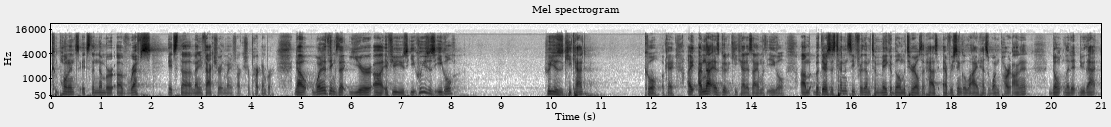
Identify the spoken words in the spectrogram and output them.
components, it's the number of refs, it's the manufacturer and the manufacturer part number. Now, one of the things that you're, uh, if you use, e who uses Eagle? Who uses KiCad? Cool, okay. I, am not as good at KiCad as I am with Eagle, um, but there's this tendency for them to make a bill of materials that has every single line has one part on it. Don't let it do that.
